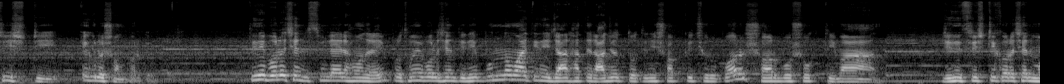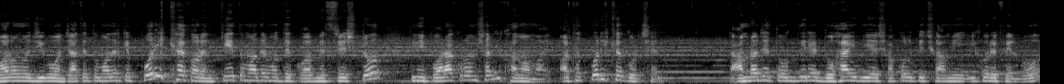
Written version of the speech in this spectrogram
সৃষ্টি এগুলো সম্পর্কে। তিনি বলেছেন বিসমিল্লাহ রহমান রাহিম, প্রথমে বলেছেন তিনি, পুণ্যময় তিনি যার হাতে রাজত্ব, তিনি সব কিছুর উপর সর্বশক্তিমান। যিনি সৃষ্টি করেছেন মরণ ও জীবন, যাতে তোমাদেরকে পরীক্ষা করেন কে তোমাদের মধ্যে কর্মে শ্রেষ্ঠ, তিনি পরাক্রমশালী, ক্ষমাময়, অর্থাৎ পরীক্ষা করছেন। আমরা যে তকদিরের দোহাই দিয়ে সকল কিছু আমি ই করে ফেলব,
